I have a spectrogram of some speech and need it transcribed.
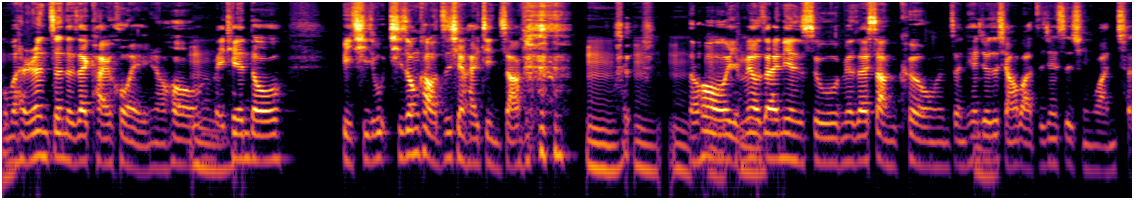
我们很认真的在开会，然后每天都。比期期中考之前还紧张，嗯 嗯嗯，然后也没有在念书，嗯、没有在上课，我们整天就是想要把这件事情完成，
